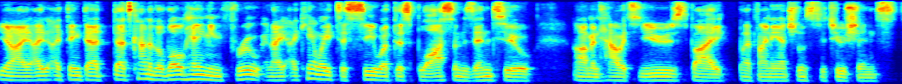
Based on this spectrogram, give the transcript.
yeah i i think that that's kind of the low hanging fruit and I, I can't wait to see what this blossoms into um, and how it's used by by financial institutions.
